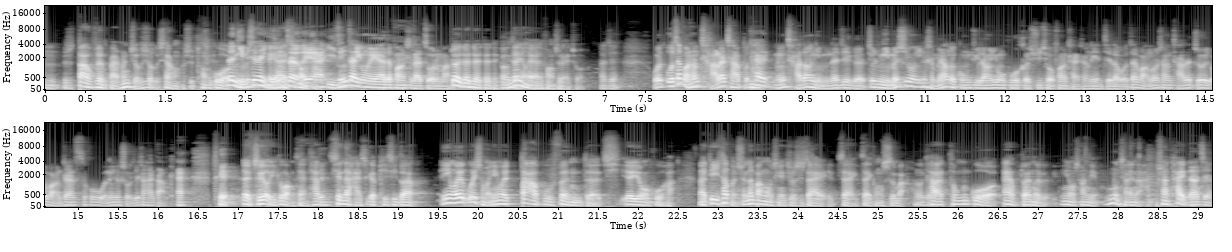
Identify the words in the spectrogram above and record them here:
嗯，就是大部分百分之九十九的项目是通过，那你们现在已经在 AI 已经在用 AI 的方式来做了吗？对对对对对，已经在用 AI 的方式来做。了解。我我在网上查了查，不太能查到你们的这个，就是你们是用一个什么样的工具让用户和需求方产生链接的？我在网络上查的只有一个网站，似乎我那个手机上还打不开。对，对，只有一个网站，它现在还是个 PC 端。因为为什么？因为大部分的企业用户哈，那第一，它本身的办公时间就是在在在公司嘛它通过 App 端的应用场景，目前来讲还不算太多。了解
